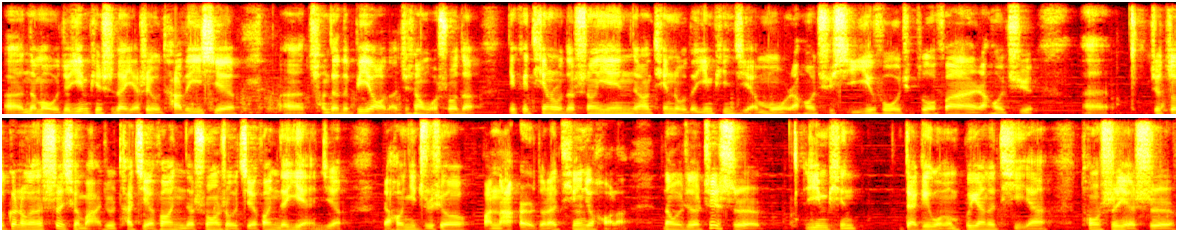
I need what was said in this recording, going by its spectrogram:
呃，那么我觉得音频时代也是有它的一些呃存在的必要的。就像我说的，你可以听着我的声音，然后听着我的音频节目，然后去洗衣服、去做饭，然后去呃，就做各种各样的事情吧，就是它解放你的双手，解放你的眼睛，然后你只需要把拿耳朵来听就好了。那我觉得这是音频带给我们不一样的体验，同时也是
